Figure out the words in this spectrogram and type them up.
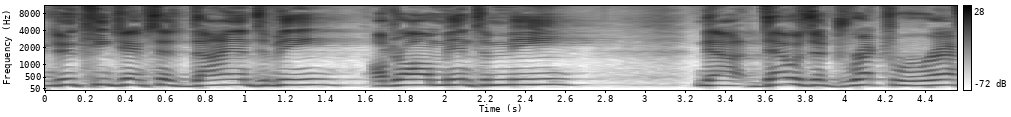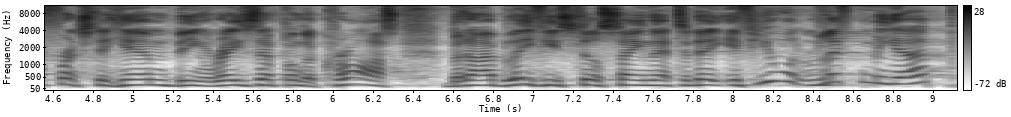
New King James says, dying to me. I'll draw them into me. Now, that was a direct reference to him being raised up on the cross, but I believe he's still saying that today. If you would lift me up,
